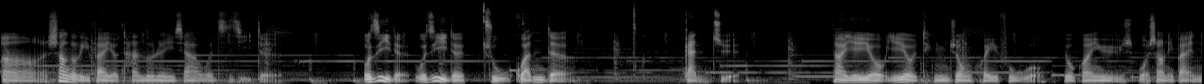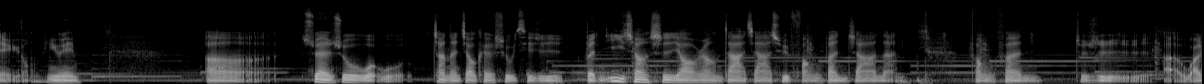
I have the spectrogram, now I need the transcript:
呃上个礼拜有谈论了一下我自己的我自己的我自己的主观的感觉。那也有也有听众回复我有关于我上礼拜的内容，因为呃，虽然说我我渣男教科书其实本意上是要让大家去防范渣男，防范就是啊玩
